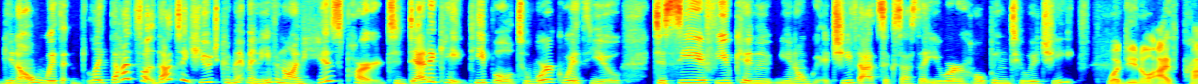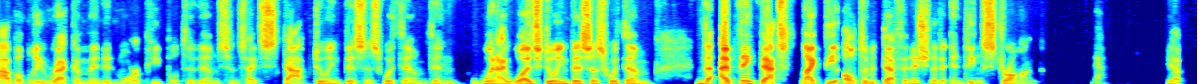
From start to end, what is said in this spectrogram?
you know with like that's a, that's a huge commitment even on his part to dedicate people to work with you to see if you can you know achieve that success that you were hoping to achieve. Well do you know i've probably recommended more people to them since i've stopped doing business with them than when i was doing business with them. I think that's like the ultimate definition of ending strong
